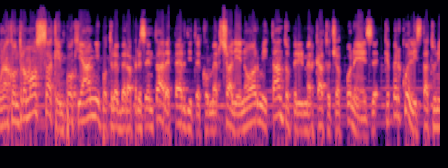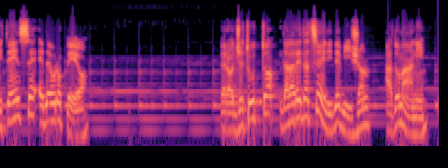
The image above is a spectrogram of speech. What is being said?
una contromossa che in pochi anni potrebbe rappresentare perdite commerciali enormi tanto per il mercato giapponese che per quelli statunitense ed europeo. Per oggi è tutto, dalla redazione di The Vision, a domani.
